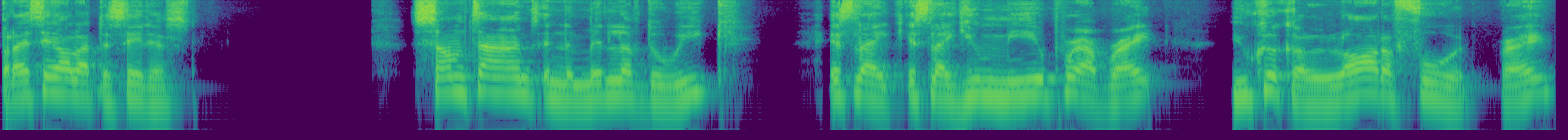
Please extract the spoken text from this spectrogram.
But I say all that to say this. Sometimes in the middle of the week, it's like it's like you meal prep, right? You cook a lot of food, right?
